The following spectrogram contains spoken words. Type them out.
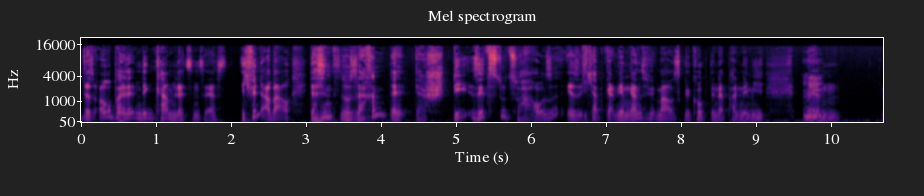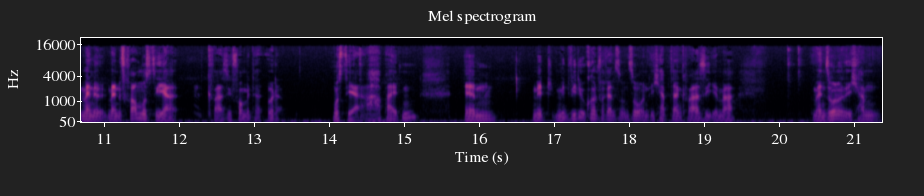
das Europaletten-Ding kam letztens erst. Ich finde aber auch, das sind so Sachen, da, da sitzt du zu Hause. Also ich habe, wir haben ganz viel mal ausgeguckt in der Pandemie. Mhm. Ähm, meine, meine Frau musste ja quasi Vormittag oder musste ja arbeiten. Ähm, mit, mit Videokonferenzen und so. Und ich habe dann quasi immer, mein Sohn und ich haben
